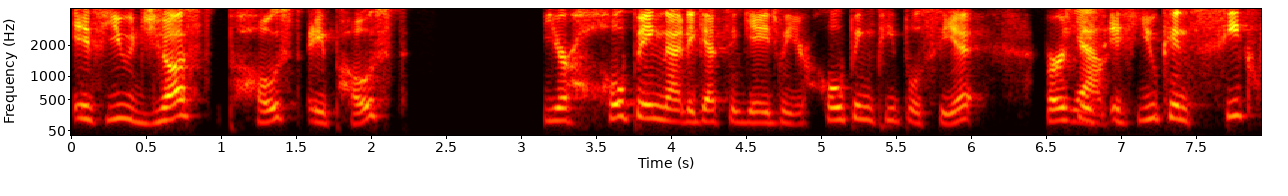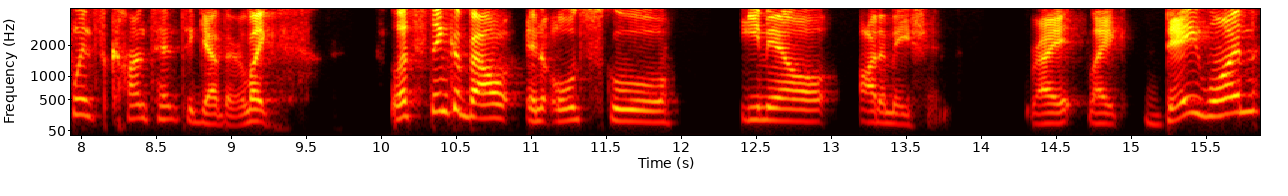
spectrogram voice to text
if you just post a post, you're hoping that it gets engagement. You're hoping people see it versus yeah. if you can sequence content together. Like, let's think about an old school email automation, right? Like, day one,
